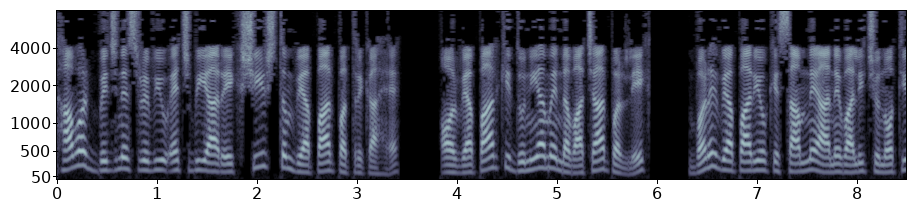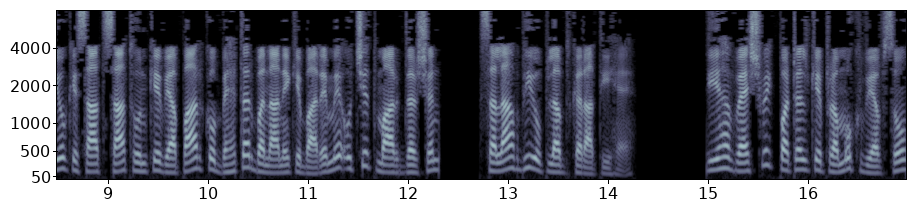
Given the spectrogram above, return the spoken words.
Harvard business review HBR एक शीर्षतम व्यापार पत्रिका है, और व्यापार की दुनिया में नवाचार पर लेख, बड़े व्यापारियों के सामने आने वाली चुनौतियों के साथ साथ उनके व्यापार को बेहतर बनाने के बारे में उचित मार्गदर्शन, सलाह भी उपलब्ध कराती है। यह वैश्विक पटल के प्रमुख व्यवसों,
